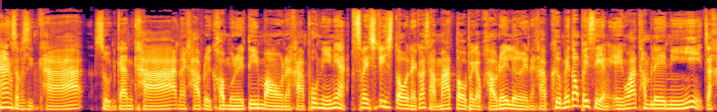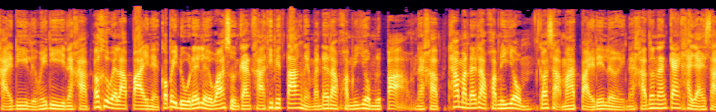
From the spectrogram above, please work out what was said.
ห้างสรรพสินค้า ศูนย์การค้านะครับหรือ community mall นะครับพวกนี้เนี่ย specialty store เนี่ยก็สามารถโตไปกับเขาได้เลยนะครับคือไม่ต้องไปเสี่ยงเองว่าทำเลนี้จะขายดีหรือไม่ดีนะครับก็คือเวลาไปเนี่ยก็ไปดูได้เลยว่าศูนย์การค้าที่ไปตั้งเนี่ยมันได้รับความนิยมหรือเปล่านะครับถ้ามันได้รับความนิยมก็สามารถไปได้เลยนะครับดังนั้นการขยายสา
